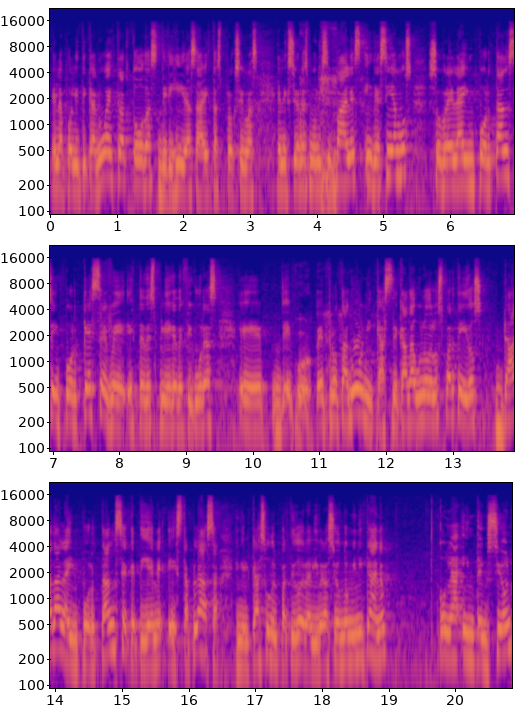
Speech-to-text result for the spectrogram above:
en la política nuestra, todas dirigidas a estas próximas elecciones municipales. Y decíamos sobre la importancia y por qué se ve este despliegue de figuras eh, eh, protagónicas de cada uno de los partidos, dada la importancia que tiene esta plaza. En el caso del Partido de la Liberación Dominicana, con la intención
